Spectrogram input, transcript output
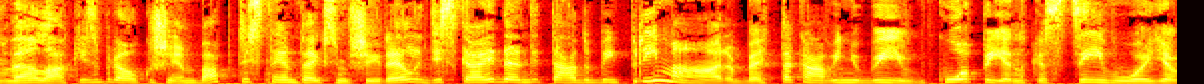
Vēlāk izbraukušiem baptistiem, teiksim, šī reliģiskā identitāte bija primāra, bet tā kā viņu bija kopiena, kas dzīvoja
